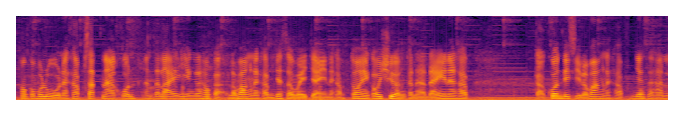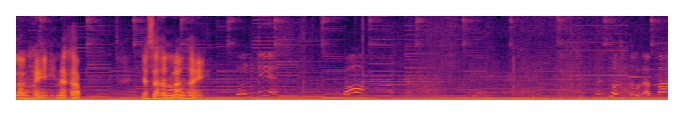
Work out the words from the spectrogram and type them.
เขากับบรูนะครับซัดหนาคนอันตรายอหยังก็เขากับระวังนะครับอย่าสบายใจนะครับต้องให้เขาเชื่องขนาดใดนะครับกะควรที่สีระวังนะครับอย่าสะหันหลังให้นะครับอย่าสะหันหลังให้เดินดูนี่โชว์มันชนตูดอัตตา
